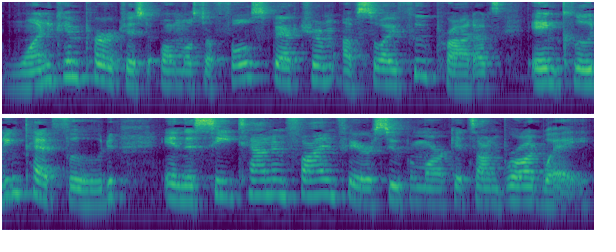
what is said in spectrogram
One can purchase almost a full spectrum of soy food products, including pet food, in the C-Town and Fine Fare supermarkets on Broadway.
